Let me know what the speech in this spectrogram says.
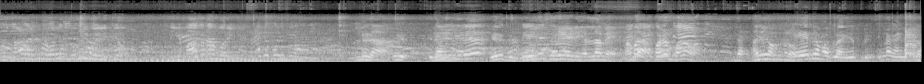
ஒரு காலம் எப்படி வரும் இது நொண்டி போய் நிற்கும் நீங்க பார்க்க தான் போறீங்க. சரியாயிடும் எல்லாமே. பழம் பழம். ஏற மாப்பிள்ள எப்படி? என்னங்க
